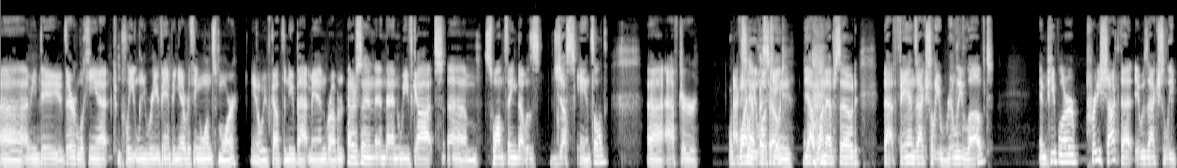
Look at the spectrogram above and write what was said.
Uh, I mean they they're looking at completely revamping everything once more. You know, we've got the new Batman, Robert Pattinson, and then we've got um, Swamp Thing that was just canceled uh, after actually one episode. looking. Yeah, one episode that fans actually really loved, and people are pretty shocked that it was actually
